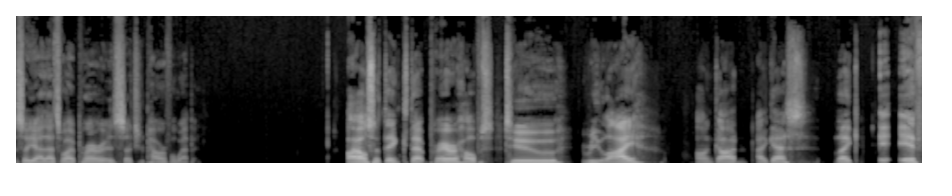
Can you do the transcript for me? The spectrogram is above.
so, yeah, that's why prayer is such a powerful weapon. I also think that prayer helps to rely on God, I guess. Like if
